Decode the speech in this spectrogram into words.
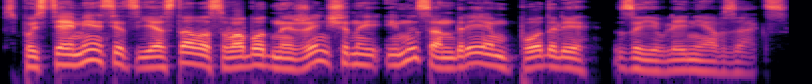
Спустя месяц я стала свободной женщиной, и мы с Андреем подали заявление в ЗАГС.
